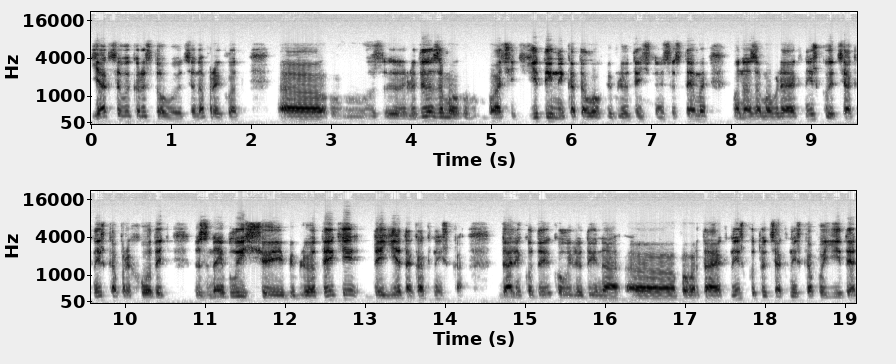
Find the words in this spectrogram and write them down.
Як це використовується? Наприклад, е, людина бачить єдиний каталог бібліотечної системи, вона замовляє книжку, і ця книжка приходить з найближчої бібліотеки, де є така книжка. Далі, коли коли людина е, повертає книжку, то ця книжка поїде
